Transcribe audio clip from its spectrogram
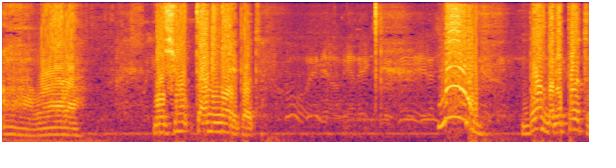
Ah, voilà. Mission terminée, les potes. Bon, bah les potes,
